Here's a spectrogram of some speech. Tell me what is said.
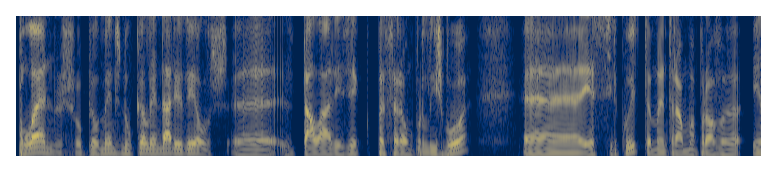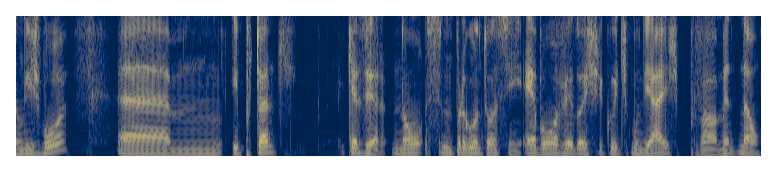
planos, ou pelo menos no calendário deles, uh, está lá a dizer que passarão por Lisboa. Uh, esse circuito também terá uma prova em Lisboa. e portanto, quer dizer, não, se me perguntam assim, é bom haver dois circuitos mundiais? Provavelmente não.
